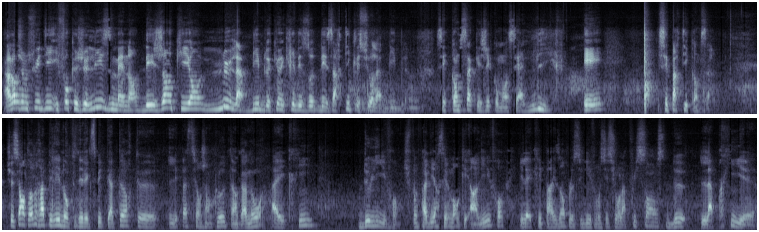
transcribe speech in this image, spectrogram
Alors je me suis dit, il faut que je lise maintenant des gens qui ont lu la Bible, qui ont écrit des, articles sur la Bible. C'est comme ça que j'ai commencé à lire. Et c'est parti comme ça. Je suis en train de rappeler nos téléspectateurs que le pasteur Jean-Claude Tangano a écrit deux livres. Je ne peux pas dire seulement qu'un livre. Il a écrit par exemple ce livre aussi sur la puissance de la prière.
